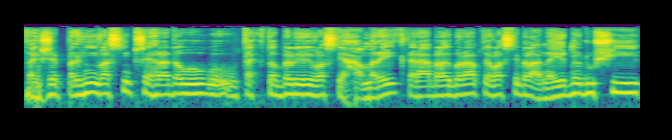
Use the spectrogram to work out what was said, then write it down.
Takže první vlastní přehradou, tak to byly vlastně Hamry, která byla vybudována, to vlastně byla nejjednodušší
